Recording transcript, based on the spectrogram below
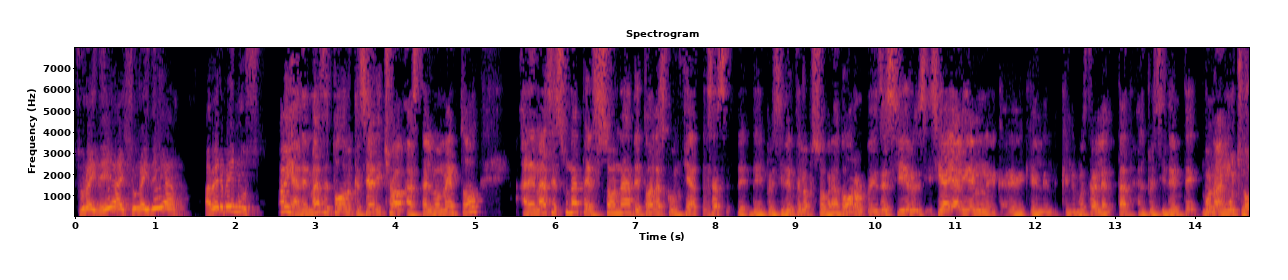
Es una idea, es una idea. A ver, Venus. Oye, además de todo lo que se ha dicho hasta el momento, Además, es una persona de todas las confianzas del presidente López Obrador. Es decir, si, hay alguien eh, que, le, muestra lealtad al presidente, bueno, hay muchos.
